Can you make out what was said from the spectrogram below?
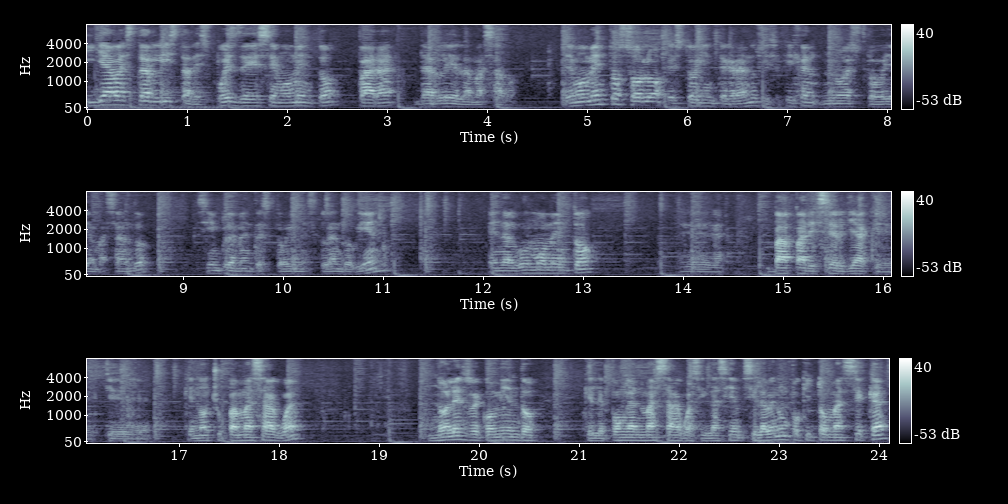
y ya va a estar lista después de ese momento para darle el amasado. De momento solo estoy integrando, si se fijan no estoy amasando, simplemente estoy mezclando bien. En algún momento eh, va a aparecer ya que, que, no chupa más agua. No les recomiendo que le pongan más agua. Si la, si la ven un poquito más seca,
